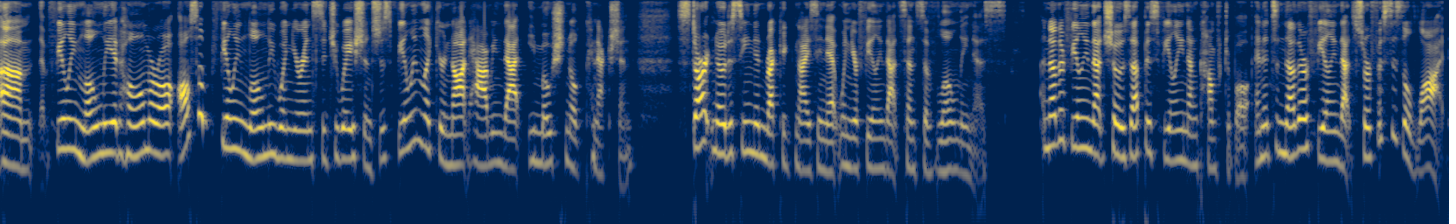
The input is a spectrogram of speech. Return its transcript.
um, feeling lonely at home or also feeling lonely when you're in situations, just feeling like you're not having that emotional connection. Start noticing and recognizing it when you're feeling that sense of loneliness. Another feeling that shows up is feeling uncomfortable, and it's another feeling that surfaces a lot.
